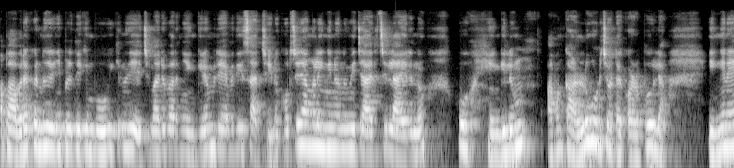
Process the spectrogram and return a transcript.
അപ്പൊ അവരെ കണ്ടു കഴിഞ്ഞപ്പോഴത്തേക്കും പൂവിക്കുന്ന ചേച്ചിമാർ പറഞ്ഞു എങ്കിലും രേവതി സച്ചിനെ കുറിച്ച് ഞങ്ങൾ ഇങ്ങനെയൊന്നും വിചാരിച്ചില്ലായിരുന്നു. ഓ എങ്കിലും അവൻ കള്ളു കുടിച്ചോട്ടെ കുഴപ്പമില്ല. ഇങ്ങനെ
